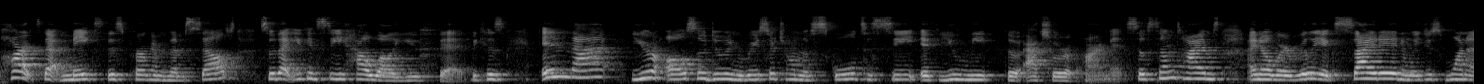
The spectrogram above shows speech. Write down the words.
parts that makes this program themselves so that you can see how well you fit. Because in that you're also doing research on the school to see if you meet the actual requirements. So sometimes I know we're really excited and we just want to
